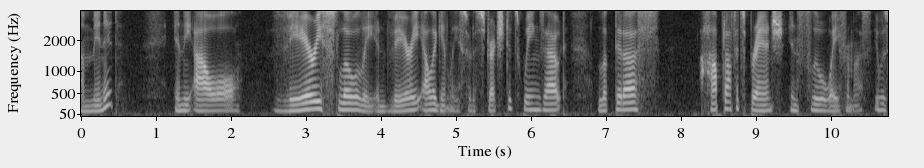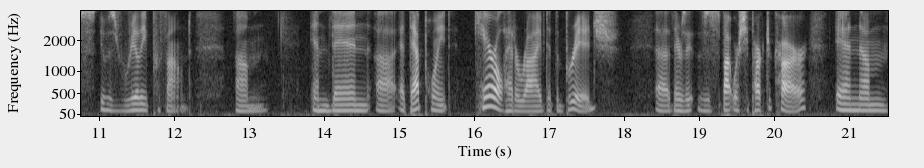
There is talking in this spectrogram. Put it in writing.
a minute, and the owl very slowly and very elegantly sort of stretched its wings out, looked at us, hopped off its branch, and flew away from us. It was it was really profound. Um, and then uh, at that point, Carol had arrived at the bridge. Uh, there's, a, there's a spot where she parked her car, and um,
